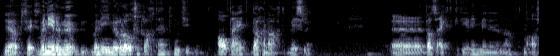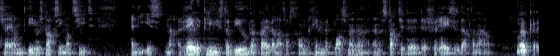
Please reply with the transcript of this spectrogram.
Ja, precies. Wanneer, een wanneer je neurologische klachten hebt, moet je altijd dag en nacht wisselen. Eh, dat is eigenlijk het criterium binnen de nacht. Maar als jij om drie uur s'nachts iemand ziet en die is nou, redelijk klinisch stabiel, dan kan je wel alvast gewoon beginnen met plasma en dan, en dan start je de, de verrezen dag daarna. Oké.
